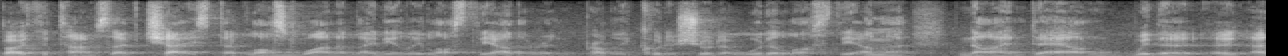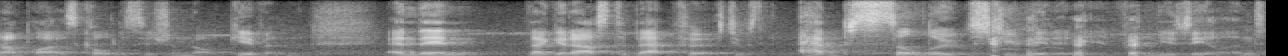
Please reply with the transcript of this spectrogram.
Both the times they've chased, they've lost mm. one and they nearly lost the other, and probably coulda, shoulda, woulda lost the other mm. nine down with a, a- an umpire's call decision not given. And then they get asked to bat first. It was absolute stupidity from New Zealand,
